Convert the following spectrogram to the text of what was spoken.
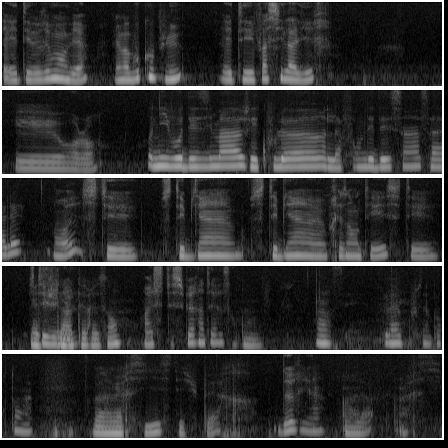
elle était vraiment bien. Elle m'a beaucoup plu. Elle était facile à lire. Et voilà. Au niveau des images, les couleurs, la forme des dessins, ça allait? Ouais, c'était, c'était bien, c'était bien présenté. C'était, c'était C'était génial. intéressant? Ouais, c'était super intéressant. Ah, C'est c'est là le plus important. hein. Bah, merci, c'était super. De rien. Voilà, merci.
